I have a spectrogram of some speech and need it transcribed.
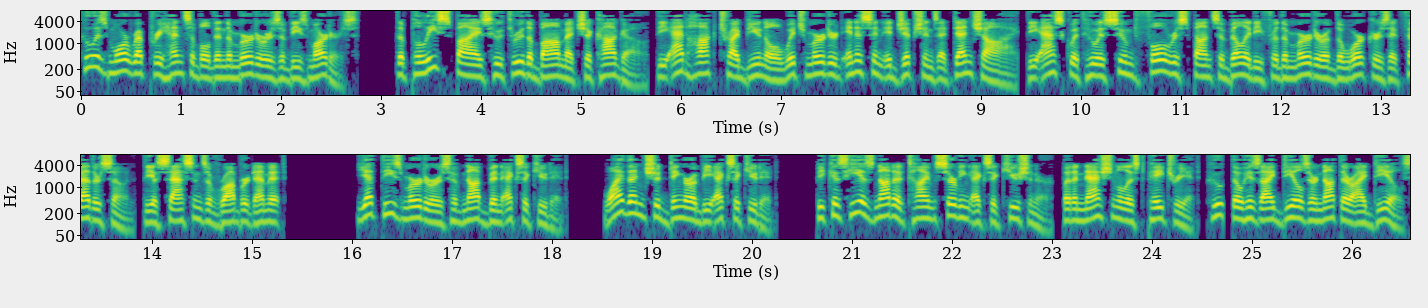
Who is more reprehensible than the murderers of these martyrs? The police spies who threw the bomb at Chicago, the ad hoc tribunal which murdered innocent Egyptians at Denshawi, the Asquith who assumed full responsibility for the murder of the workers at Featherstone, the assassins of Robert Emmet. Yet these murderers have not been executed. Why then should Dhingra be executed? Because he is not a time-serving executioner, but a nationalist patriot, who, though his ideals are not their ideals,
